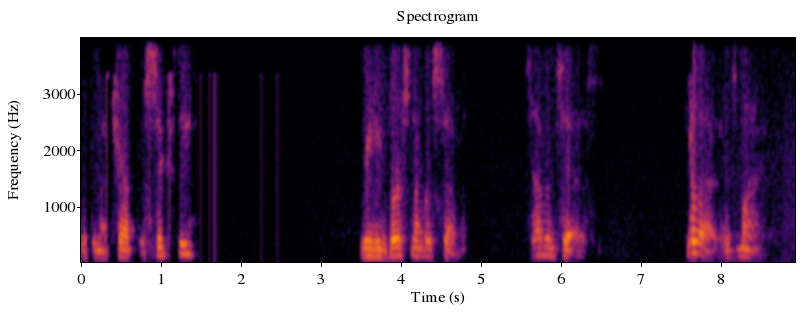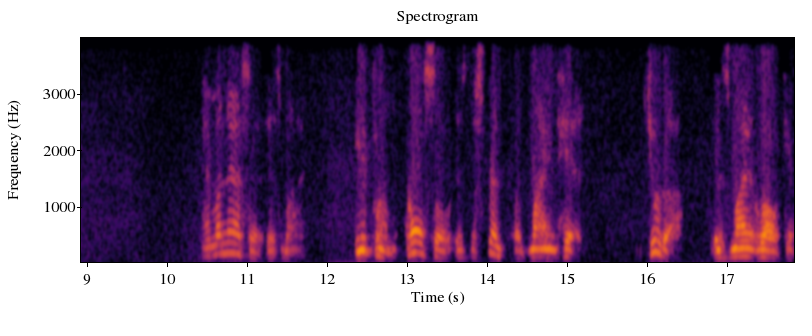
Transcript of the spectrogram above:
looking at chapter 60, reading verse number 7. 7 says, Gilead is mine, and Manasseh is mine. Ephraim also is the strength of mine head. Judah is my lawgiver.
